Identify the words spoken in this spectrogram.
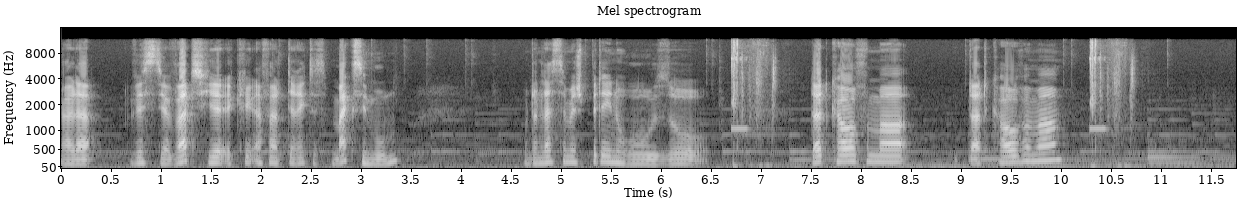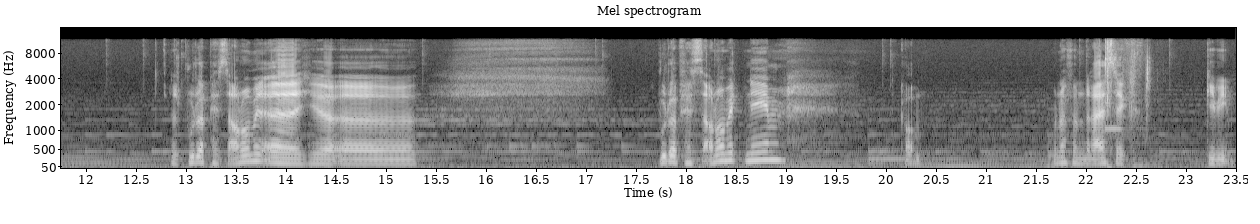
Alter, wisst ihr was? Hier, ihr kriegt einfach direkt das Maximum. Und dann lasst ihr mich bitte in Ruhe. So. Das kaufen wir. Das kaufen wir. Das Budapest auch noch mit. Äh, hier, äh. Budapest auch noch mitnehmen. Komm. 135. Gib ihm.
